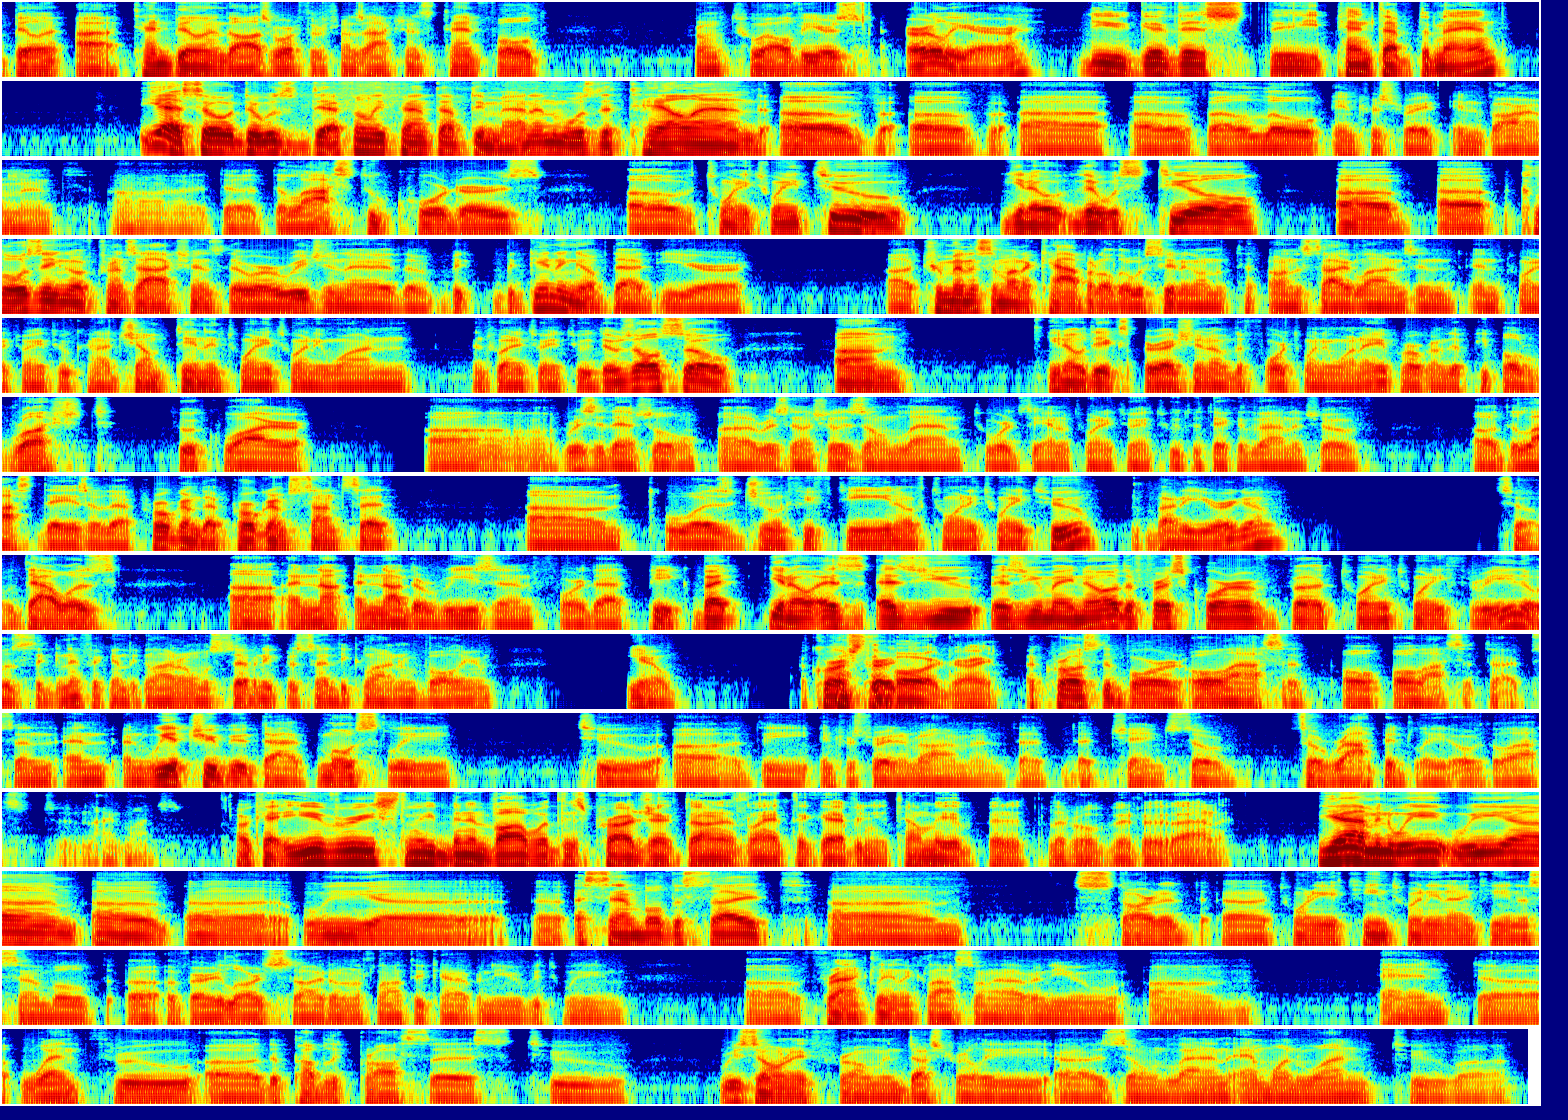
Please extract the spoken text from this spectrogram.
billion, uh, $10 billion worth of transactions, tenfold from 12 years earlier. Do you give this the pent up demand? Yeah, so there was definitely pent up demand, and was the tail end of of uh, of a low interest rate environment. Uh, the the last two quarters of 2022, you know, there was still uh, uh, closing of transactions that were originated at the be- beginning of that year. A tremendous amount of capital that was sitting on the on the sidelines in, in 2022 kind of jumped in in 2021 and 2022. There was also um, you know, the expiration of the 421A program, that people rushed to acquire uh, residential uh, residentially zoned land towards the end of 2022 to take advantage of uh, the last days of that program. That program sunset um, was June 15 of 2022, about a year ago. So that was uh, an- another reason for that peak. But you know, as as you as you may know, the first quarter of uh, 2023 there was significant decline, almost 70 percent decline in volume. You know, Across the board, right? across the board all asset all, all asset types and, and and we attribute that mostly to uh, the interest rate environment that that changed so so rapidly over the last nine months Okay, you've recently been involved with this project on Atlantic Avenue. Tell me a bit, a little bit about it. yeah i mean we we um uh, uh we uh, uh assembled the site um started uh 2018 2019 assembled uh, a very large site on atlantic avenue between uh franklin and classon avenue um and uh, went through uh, the public process to rezone it from industrially uh, zoned land M11 to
